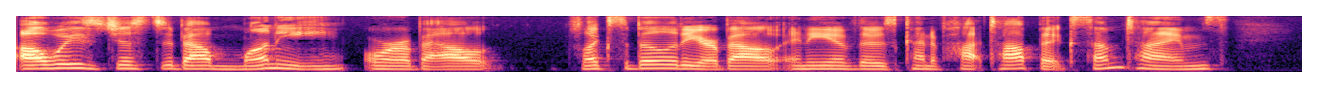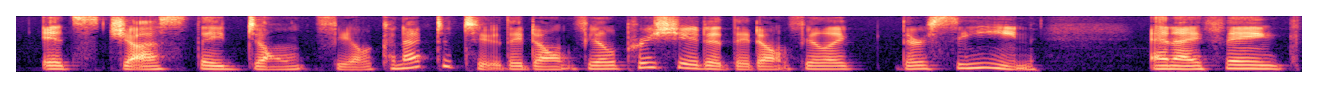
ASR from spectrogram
always just about money or about flexibility or about any of those kind of hot topics. Sometimes it's just they don't feel connected to, they don't feel appreciated, they don't feel like they're seen. And I think,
